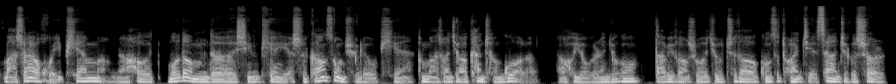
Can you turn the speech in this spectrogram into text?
马上要回片嘛，然后 Modem 的芯片也是刚送去流片，他马上就要看成果了。然后有个人就跟我打比方说，就知道公司突然解散这个事儿，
